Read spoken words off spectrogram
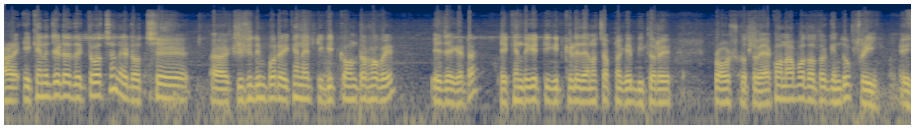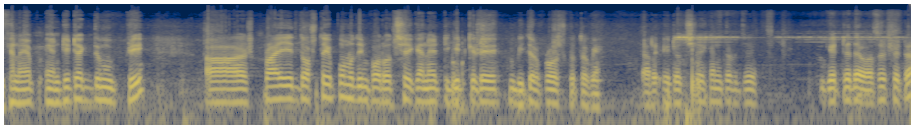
আর এখানে যেটা দেখতে পাচ্ছেন, এটা হচ্ছে কিছুদিন পরে এখানে টিকিট কাউন্টার হবে এই জায়গাটা। এখান থেকে টিকিট কেটে দেন হচ্ছে আপনাকে ভিতরে প্রবেশ করতে হবে। এখন আপাতত কিন্তু ফ্রি এখানে এন্ট্রিটা একদম ফ্রি আর প্রায় দশ থেকে পনেরো দিন পর হচ্ছে এখানে টিকিট কেটে ভিতরে প্রবেশ করতে হবে। আর এটা হচ্ছে এখানকার যে গেটটা দেওয়া আছে সেটা।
